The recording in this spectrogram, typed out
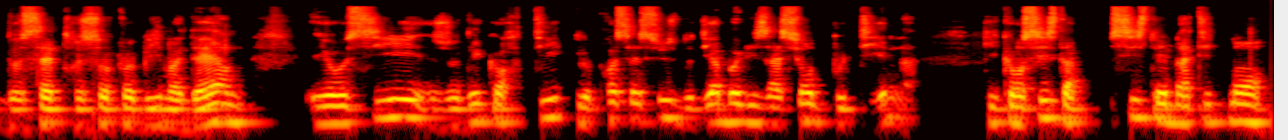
de cette russophobie moderne. Et aussi, je décortique le processus de diabolisation de Poutine, qui consiste à systématiquement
